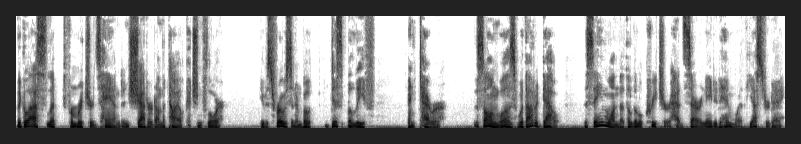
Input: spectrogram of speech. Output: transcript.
The glass slipped from Richard's hand and shattered on the tile kitchen floor. He was frozen in both disbelief and terror. The song was, without a doubt, the same one that the little creature had serenaded him with yesterday.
